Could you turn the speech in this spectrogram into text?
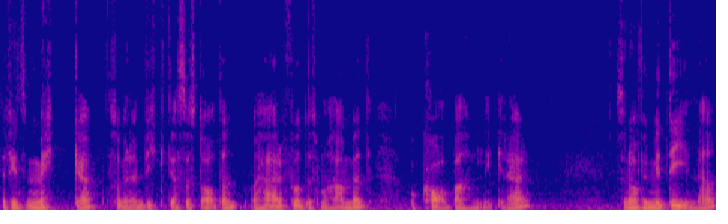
Det finns Mekka som är den viktigaste staden och här föddes Muhammed och Kaba ligger här. Sen har vi Medina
